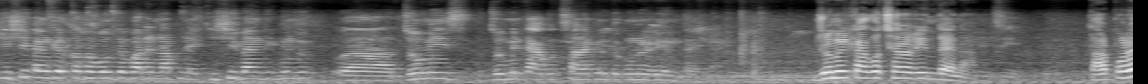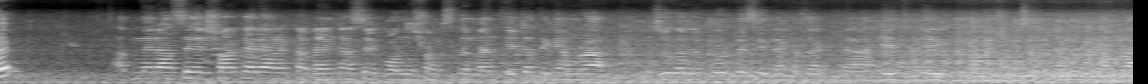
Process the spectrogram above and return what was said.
কৃষি ব্যাংকের কথা বলতে পারেন আপনি কৃষি ব্যাংকে কিন্তু জমি জমির কাগজ ছাড়া কিন্তু কোনো ঋণ দেয় না। জমির কাগজ ছাড়া ঋণ দেয় না। তারপরে? আপনার আছে সরকারি আর একটা ব্যাংক আছে কর্মসংস্থান ব্যাংক এটা থেকে আমরা যোগাযোগ করতেছি দেখা যাক এই কর্মসংস্থান ব্যাংক থেকে আমরা।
